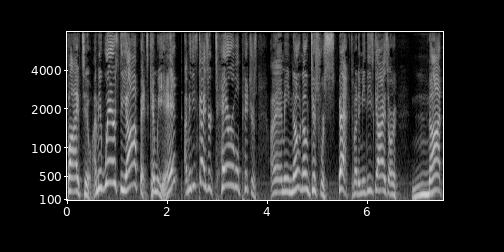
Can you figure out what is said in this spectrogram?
5 2. I mean, where's the offense? Can we hit? I mean, these guys are terrible pitchers. I mean, no no disrespect, but I mean, these guys are not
